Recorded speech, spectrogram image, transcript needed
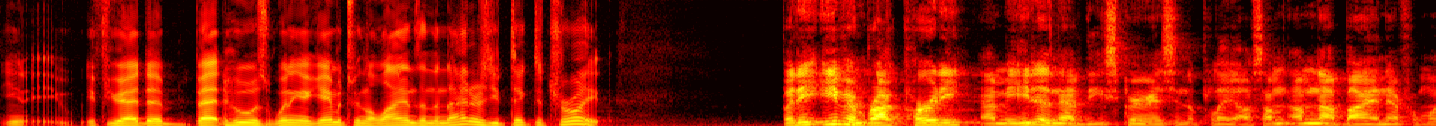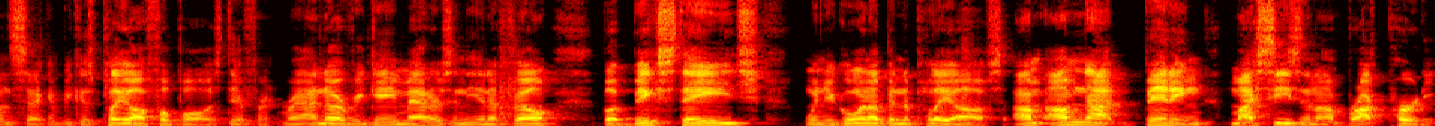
you know, if you had to bet who was winning a game between the Lions and the Niners, you'd take Detroit. But he, even Brock Purdy, I mean, he doesn't have the experience in the playoffs. I'm, I'm not buying that for one second because playoff football is different, right? I know every game matters in the NFL, but big stage when you're going up in the playoffs, I'm I'm not betting my season on Brock Purdy,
